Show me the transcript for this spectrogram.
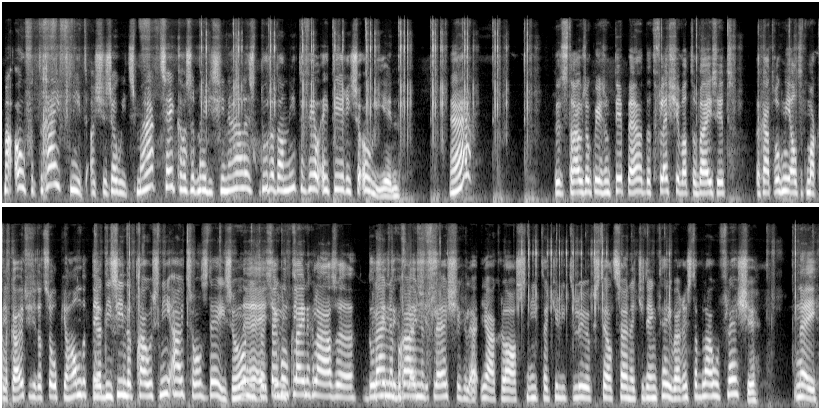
Maar overdrijf niet als je zoiets maakt. Zeker als het medicinaal is, doe er dan niet te veel etherische olie in. Hè? Dit is trouwens ook weer zo'n tip hè. Dat flesje wat erbij zit, dat gaat er ook niet altijd makkelijk uit. Als je dat zo op je handen tikt. Ja, die zien er trouwens niet uit zoals deze hoor. nee, niet het dat zijn jullie gewoon kleine glazen, kleine bruine flesjes. flesje, gla- ja, glas. Niet dat jullie teleurgesteld zijn dat je denkt, hé, hey, waar is dat blauwe flesje? Nee,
